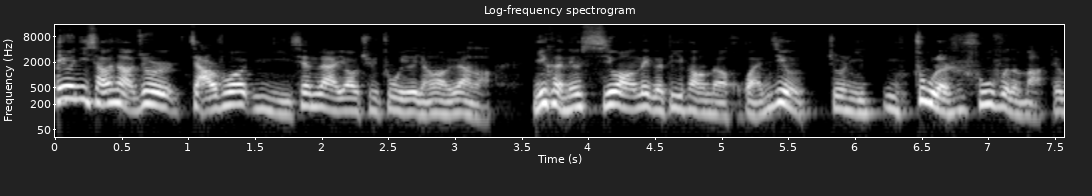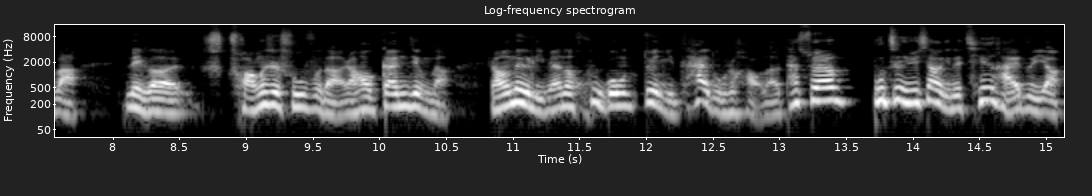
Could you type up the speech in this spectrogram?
因为你想想，就是假如说你现在要去住一个养老院了，你肯定希望那个地方的环境就是你你住了是舒服的嘛，对吧？那个床是舒服的，然后干净的，然后那个里面的护工对你的态度是好的。他虽然不至于像你的亲孩子一样，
